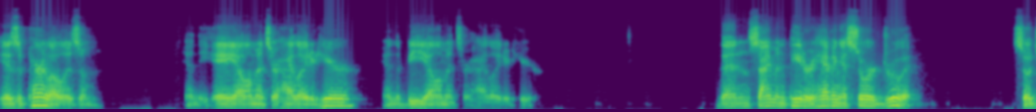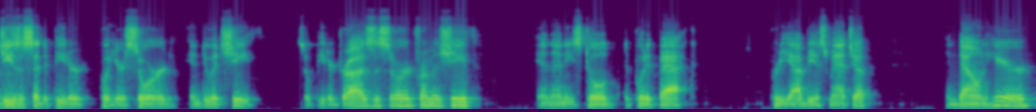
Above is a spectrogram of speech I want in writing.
is a parallelism. And the A elements are highlighted here, and the B elements are highlighted here. Then Simon Peter, having a sword, drew it. So Jesus said to Peter, Put your sword into its sheath. So Peter draws the sword from his sheath, and then he's told to put it back. Pretty obvious matchup. And down here,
